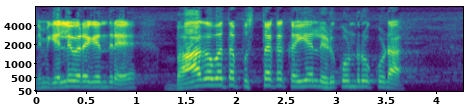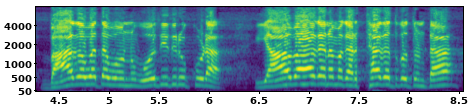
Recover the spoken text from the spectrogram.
ನಿಮಗೆ ಎಲ್ಲಿವರೆಗೆ ಅಂದರೆ, ಭಾಗವತ ಪುಸ್ತಕ ಕೈಯಲ್ಲಿ ಹಿಡ್ಕೊಂಡ್ರೂ ಕೂಡ, ಭಾಗವತವನ್ನು ಓದಿದರೂ ಕೂಡ ಯಾವಾಗ ನಮಗೆ ಅರ್ಥ ಆಗತ್ ಗೊತ್ತುಂಟಾ?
